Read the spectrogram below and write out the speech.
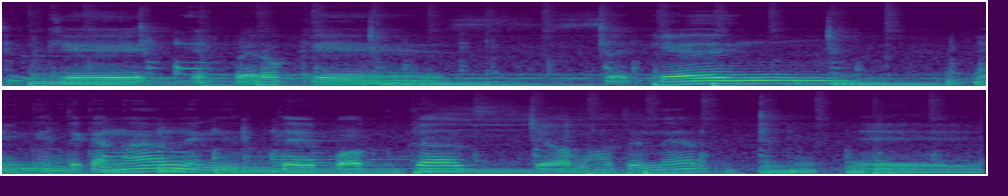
así que espero que se queden en este canal, en este podcast que vamos a tener eh,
